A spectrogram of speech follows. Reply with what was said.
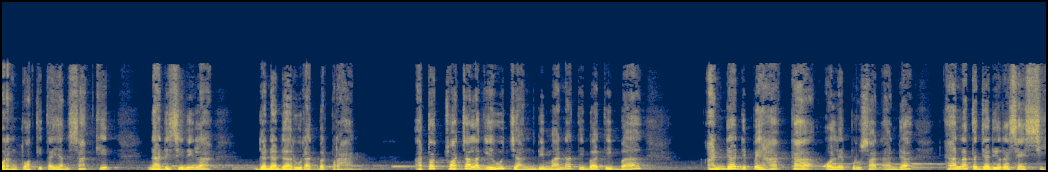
orang tua kita yang sakit. Nah di sinilah dana darurat berperan atau cuaca lagi hujan di mana tiba-tiba Anda di PHK oleh perusahaan Anda karena terjadi resesi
